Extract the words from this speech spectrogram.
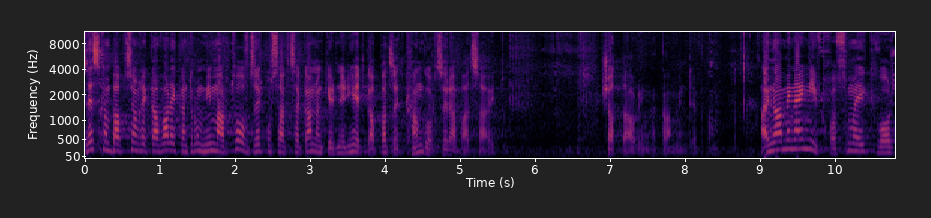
ձեզ խմբակցության ղեկավար եք ընտրում մի մարդու, ով ձեր կուսակցական ընկերների հետ կապված այդքան գործեր է բացահայտում։ Շատ տարօրինակ ամեն դեպքում։ Այնուամենայնիվ խոսում եք, որ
